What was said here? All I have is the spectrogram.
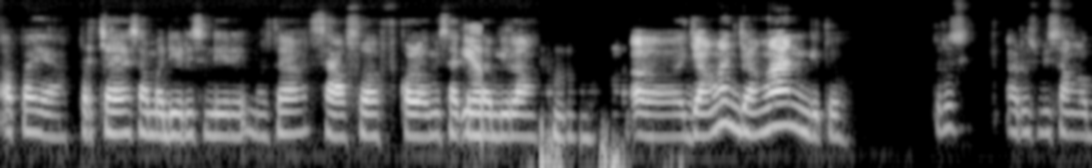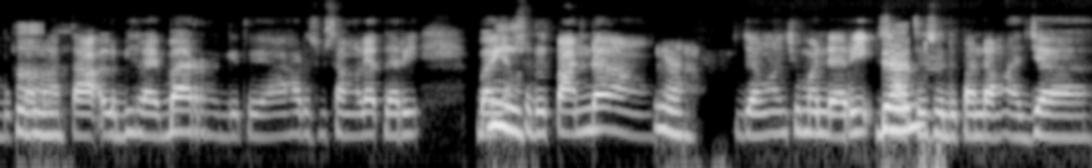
apa ya percaya sama diri sendiri maksudnya self love kalau misalnya yep. kita bilang e, jangan jangan gitu terus harus bisa ngebuka hmm. mata lebih lebar gitu ya harus bisa ngeliat dari banyak Nih. sudut pandang yeah. jangan cuma dari dan, satu sudut pandang aja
